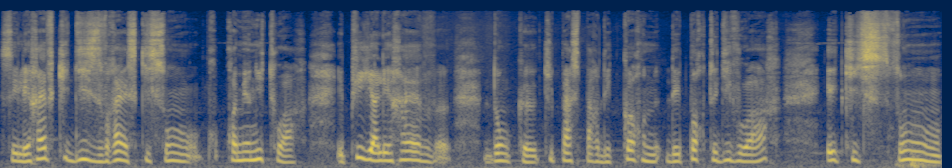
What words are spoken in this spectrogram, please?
C'est les rêves qui disent vrai, ce qui sont pr- prémonitoires. Et puis il y a les rêves euh, donc euh, qui passent par des cornes, des portes d'ivoire et qui sont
